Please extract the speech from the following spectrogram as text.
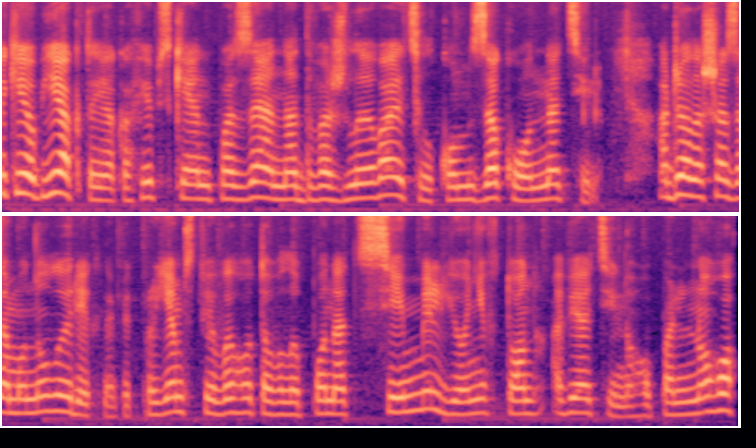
Такі об'єкти, як Афіпський НПЗ, надважлива і цілком законна ціль. Адже лише за минулий рік на підприємстві виготовили понад 7 мільйонів тонн авіаційного пального,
